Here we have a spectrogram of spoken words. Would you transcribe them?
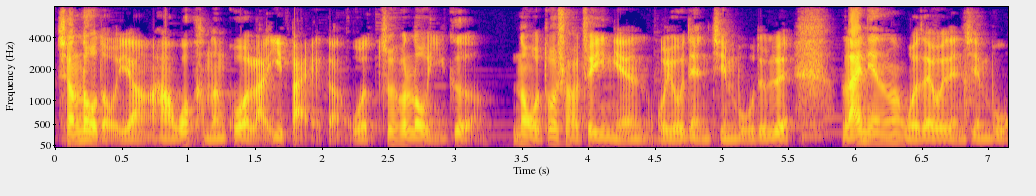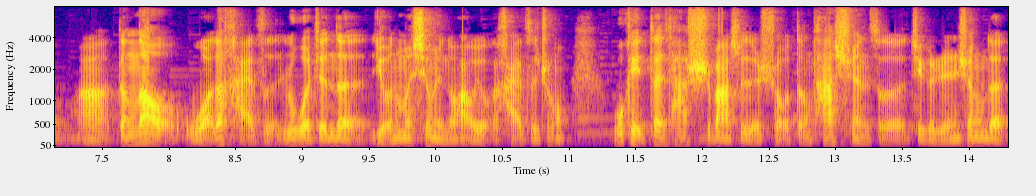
像漏斗一样哈，我可能给我来一百个，我最后漏一个。那我多少这一年我有点进步，对不对？来年呢，我再有点进步啊。等到我的孩子如果如果真的有那么幸运的话，我有个孩子之后，我可以在他十八岁的时候，等他选择这个人生的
